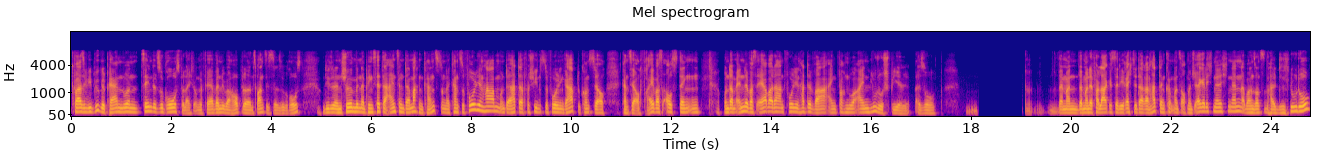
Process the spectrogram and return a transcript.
quasi wie Bügelperlen, nur ein Zehntel so groß vielleicht ungefähr, wenn überhaupt, oder ein Zwanzigstel so groß. Und die du dann schön mit einer Pinzette einzeln da machen kannst. Und da kannst du Folien haben und der hat da verschiedenste Folien gehabt. Du konntest ja auch, kannst ja auch frei was ausdenken. Und am Ende, was er aber da an Folien hatte, war einfach nur ein Ludo-Spiel. Also wenn man, wenn man der Verlag ist, der die Rechte daran hat, dann könnte man es auch Mensch ärgerlich nennen, aber ansonsten halt Ludo.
